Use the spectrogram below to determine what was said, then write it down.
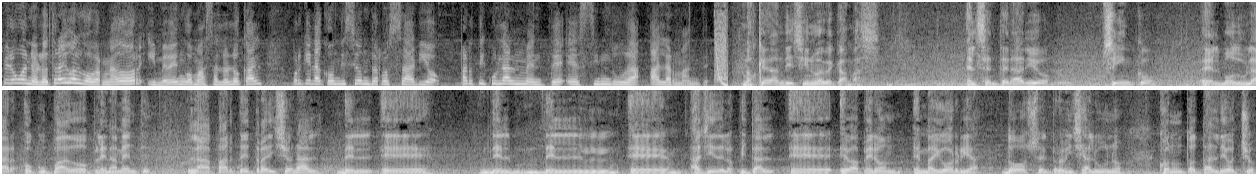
Pero bueno, lo traigo al gobernador y me vengo más a lo local porque la condición de Rosario particularmente es sin duda alarmante. Nos quedan 19 camas. El centenario, 5, el modular ocupado plenamente. La parte tradicional del... Eh, del, eh, allí del hospital eh, Eva Perón en Baigorria, dos, el provincial 1, con un total de ocho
